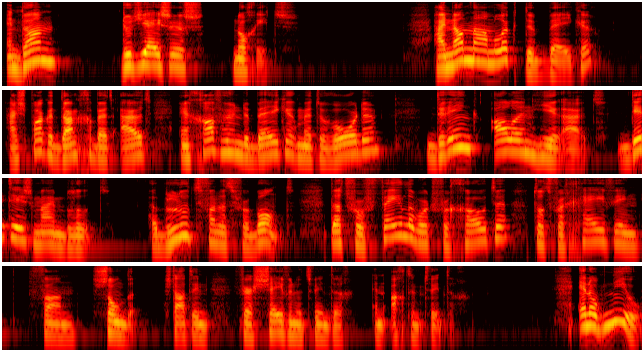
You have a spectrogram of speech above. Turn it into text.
En dan doet Jezus nog iets. Hij nam namelijk de beker, hij sprak het dankgebed uit en gaf hun de beker met de woorden: Drink allen hieruit. Dit is mijn bloed, het bloed van het verbond, dat voor velen wordt vergoten tot vergeving van zonde. Staat in vers 27 en 28. En opnieuw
